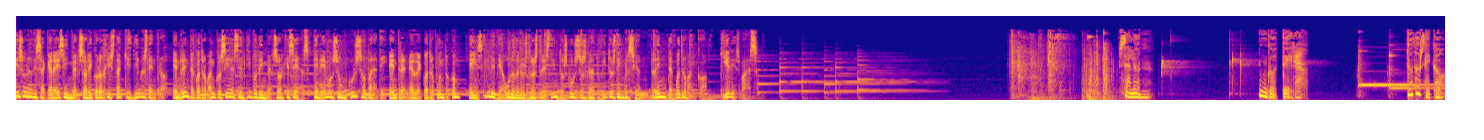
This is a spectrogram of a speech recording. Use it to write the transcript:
Es hora de sacar a ese inversor ecologista que llevas dentro. En Renta 4 Banco, seas el tipo de inversor que seas, tenemos un curso para ti. Entra en r4.com e inscríbete a uno de nuestros 300 cursos gratuitos de inversión. Renta 4 Banco. ¿Quieres más? Salón. Gotera. Todo seco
